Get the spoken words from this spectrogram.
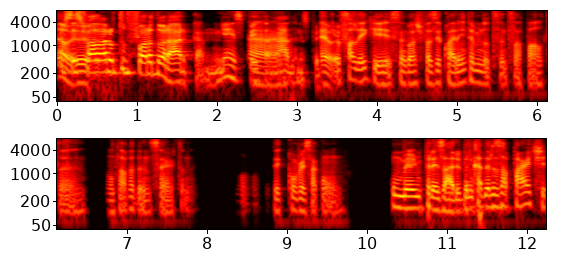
Não, Vocês eu- falaram tudo fora do horário, cara. Ninguém respeita Ah, nada nesse É, podcast. eu falei que esse negócio de fazer 40 minutos antes da pauta não tava dando certo, né? Vou ter que conversar com, o meu empresário. Brincadeiras à parte,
